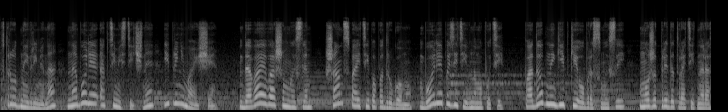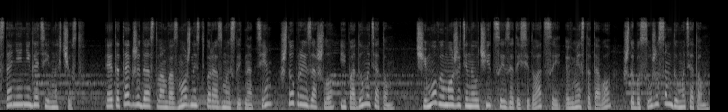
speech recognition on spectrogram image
в трудные времена на более оптимистичные и принимающие давая вашим мыслям шанс пойти по по-другому, более позитивному пути. Подобный гибкий образ мыслей может предотвратить нарастание негативных чувств. Это также даст вам возможность поразмыслить над тем, что произошло, и подумать о том, чему вы можете научиться из этой ситуации, вместо того, чтобы с ужасом думать о том,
